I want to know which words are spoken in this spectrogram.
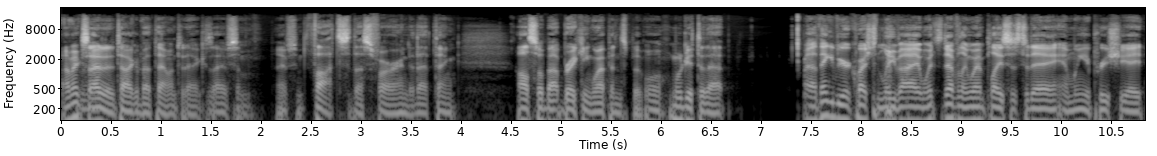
I'm excited to talk about that one today because I have some I have some thoughts thus far into that thing. Also about breaking weapons, but we'll we'll get to that. Uh, thank you for your question, Levi. It definitely went places today, and we appreciate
